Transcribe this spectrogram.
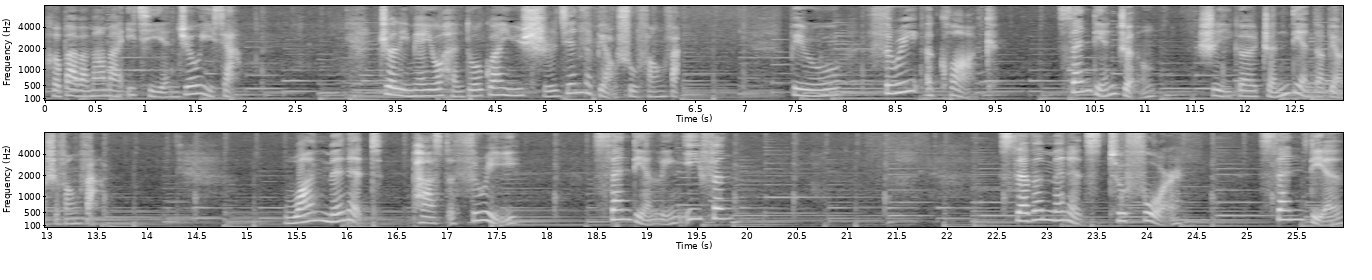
和爸爸妈妈一起研究一下。这里面有很多关于时间的表述方法。比如，three o'clock，三点整，是一个整点的表示方法。One minute past three，三点零一分。Seven minutes to four，三点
